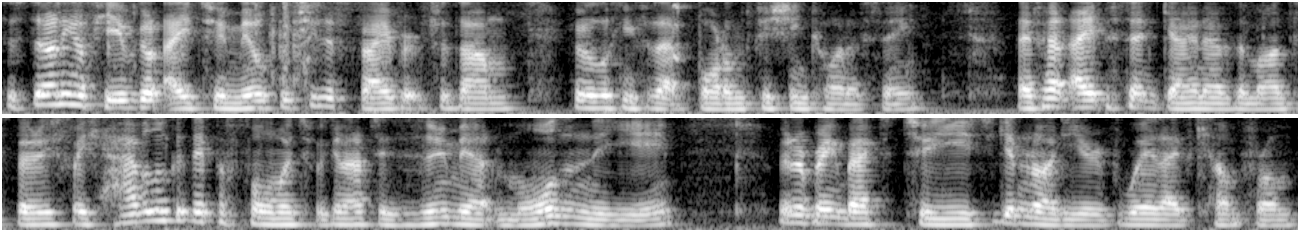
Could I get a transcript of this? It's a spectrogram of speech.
So starting off here, we've got A2 Milk, which is a favourite for them who are looking for that bottom fishing kind of thing. They've had 8% gain over the month, but if we have a look at their performance, we're going to have to zoom out more than the year. We're going to bring back to two years to get an idea of where they've come from.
